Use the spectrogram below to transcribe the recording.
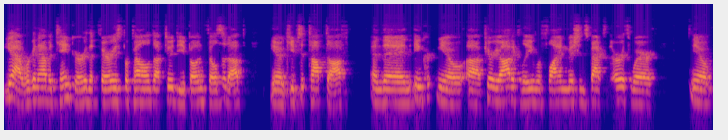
yeah, we're going to have a tanker that ferries propellant up to a depot and fills it up, you know, keeps it topped off. And then, you know, uh, periodically we're flying missions back to the Earth where, you know,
